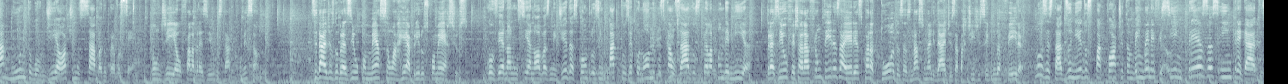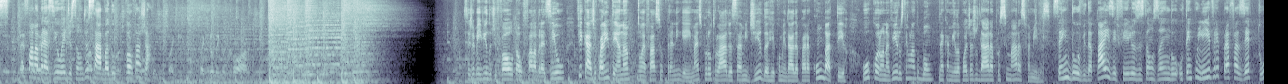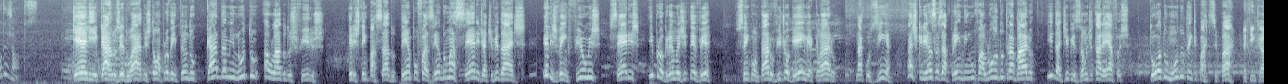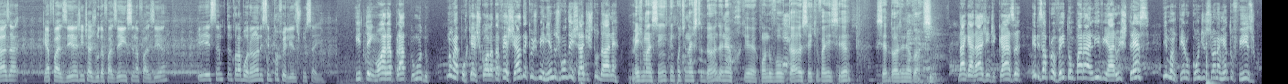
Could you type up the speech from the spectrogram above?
Olá, muito bom dia, ótimo sábado para você. Bom dia, o Fala Brasil está começando. Cidades do Brasil começam a reabrir os comércios. O governo anuncia novas medidas contra os impactos econômicos causados pela pandemia. Brasil fechará fronteiras aéreas para todas as nacionalidades a partir de segunda-feira. Nos Estados Unidos, pacote também beneficia empresas e empregados. O Fala Brasil, edição de sábado, volta já. Seja bem-vindo de volta ao Fala Brasil. Ficar de quarentena não é fácil para ninguém, mas por outro lado, essa medida recomendada para combater o coronavírus tem um lado bom, né, Camila? Pode ajudar a aproximar as famílias. Sem dúvida, pais e filhos estão usando o tempo livre para fazer tudo juntos. Kelly e Carlos Eduardo estão aproveitando cada minuto ao lado dos filhos. Eles têm passado tempo fazendo uma série de atividades. Eles veem filmes, séries e programas de TV. Sem contar o videogame, é claro. Na cozinha, as crianças aprendem o valor do trabalho e da divisão de tarefas. Todo mundo tem que participar. Aqui em casa, quer fazer, a gente ajuda a fazer, ensina a fazer. E eles sempre estão colaborando e sempre estão felizes com isso aí. E tem hora para tudo. Não é porque a escola está fechada que os meninos vão deixar de estudar, né? Mesmo assim, tem que continuar estudando, né? Porque quando voltar, eu sei que vai ser sedoso o negócio. Na garagem de casa, eles aproveitam para aliviar o estresse e manter o condicionamento físico.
